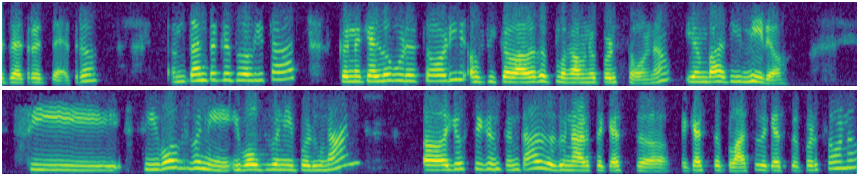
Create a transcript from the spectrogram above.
etc etc. Amb tanta casualitat que en aquell laboratori els acabava de plegar una persona i em va dir, mira, si, si vols venir i vols venir per un any, uh, jo estic encantada de donar-te aquesta, aquesta plaça d'aquesta persona,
